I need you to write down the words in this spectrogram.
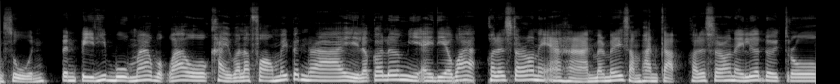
2010 เป็นปีที่บูมมากบอกว่าโอ้ไข่วันละฟองไม่เป็นไร แล้วก็เริ่มมีไอเดียว่าคอเลสเตอรอลในอาหารมันไม่ได้สัมพันธ์กับคอเลสเตอรอลในเลือดโดยตรง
